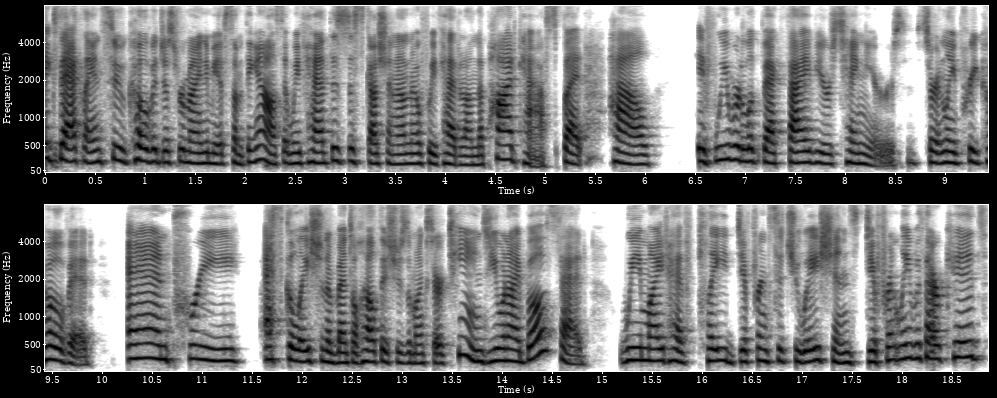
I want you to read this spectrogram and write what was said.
Exactly. And Sue, COVID just reminded me of something else. And we've had this discussion. I don't know if we've had it on the podcast, but how if we were to look back five years, 10 years, certainly pre COVID and pre escalation of mental health issues amongst our teens, you and I both said we might have played different situations differently with our kids,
